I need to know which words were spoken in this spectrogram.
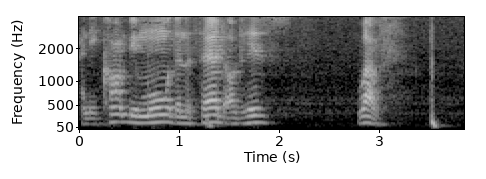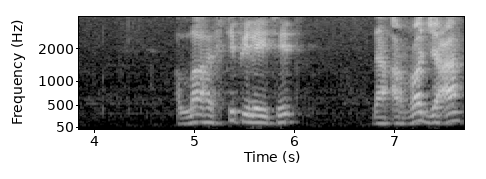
And it can't be more than a third of his wealth. Allah has stipulated that al-raj'ah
